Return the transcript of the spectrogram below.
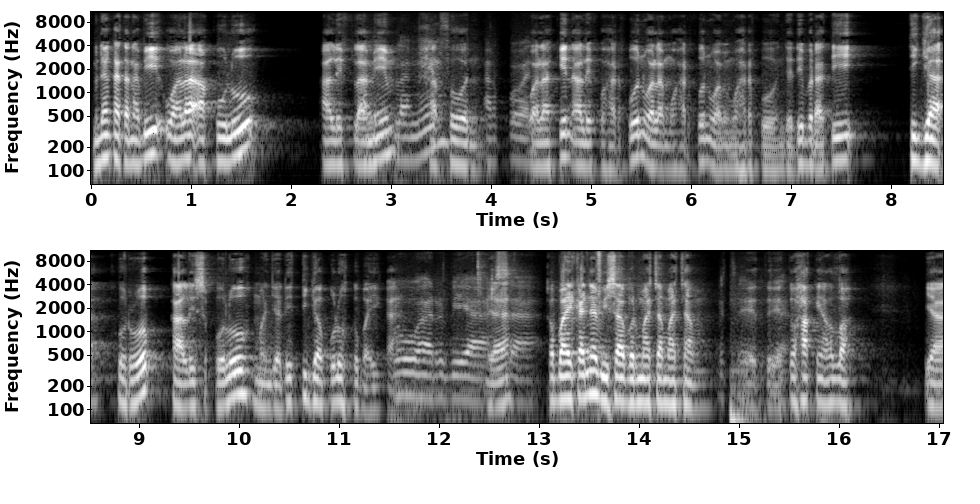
Kemudian kata Nabi wala aqulu alif lam mim Alif, lam, mim, harfun. harfun. walakin alifu harfun wala harfun wa harfun. Jadi berarti tiga huruf kali 10 menjadi 30 kebaikan Luar biasa. ya kebaikannya bisa bermacam-macam Betul, itu betul. itu haknya Allah ya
